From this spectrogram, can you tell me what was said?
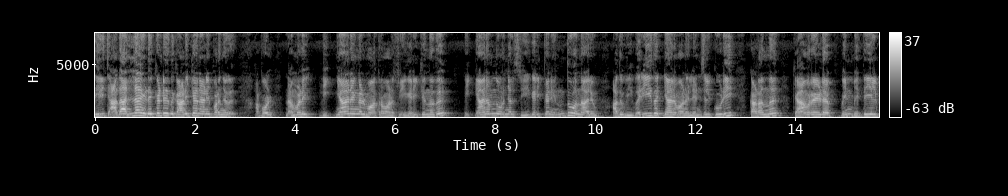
തിരിച്ച് അതല്ല എടുക്കേണ്ടതെന്ന് കാണിക്കാനാണ് ഈ പറഞ്ഞത്. അപ്പോൾ നമ്മൾ വിജ്ഞാനങ്ങൾ മാത്രമാണ് സ്വീകരിക്കുന്നത്. വിജ്ഞാനം എന്ന് പറഞ്ഞാൽ സ്വീകരിക്കാൻ എന്തു വന്നാലും അത് വിപരീത ജ്ഞാനമാണ്. ലെൻസിൽ കൂടി കടന്ന് ക്യാമറയുടെ പിൻഭിത്തിയിൽ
